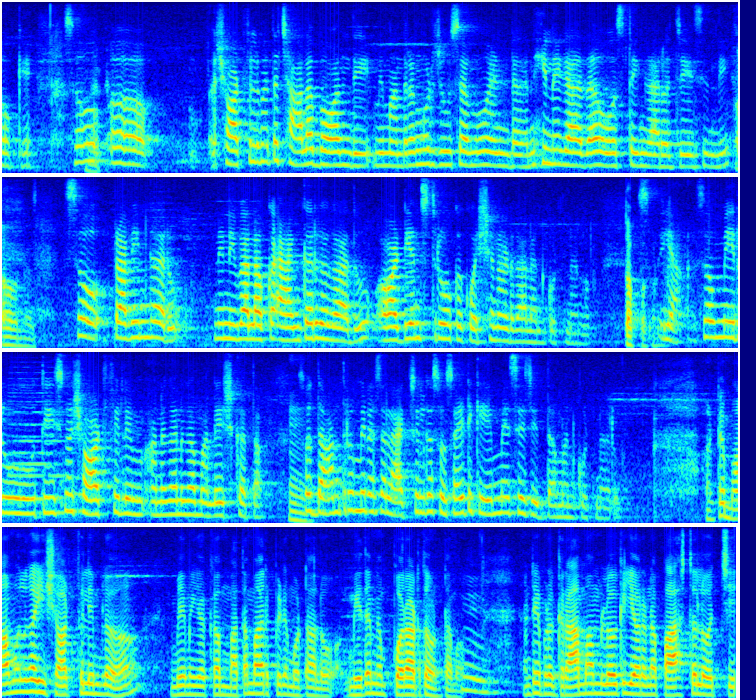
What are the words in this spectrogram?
ఓకే. సో షార్ట్ ఫిల్మ్ అయితే చాలా బాగుంది. మేమందరం కూడా చూసాము అండ్ నేనే కాదా హోస్టింగ్ గారు వచ్చేసింది. సో ప్రవీణ్ గారు నేను ఇవాళ ఒక యాంకర్గా కాదు ఆడియన్స్ త్రూ ఒక క్వశ్చన్ అడగాలనుకుంటున్నాను. యా సో మీరు తీసిన షార్ట్ ఫిలిం అనగనగా మల్లేష్ కథ. సో దాని త్రూ మీరు అసలు యాక్చువల్గా సొసైటీకి ఏం మెసేజ్ ఇద్దాం అనుకుంటున్నారు అంటే మామూలుగా ఈ షార్ట్ ఫిలింలో మేము ఈ యొక్క మత మార్పిడి ముఠాలు మీద మేము పోరాడుతూ ఉంటాము. అంటే ఇప్పుడు గ్రామంలోకి ఎవరైనా పాస్టర్లు వచ్చి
